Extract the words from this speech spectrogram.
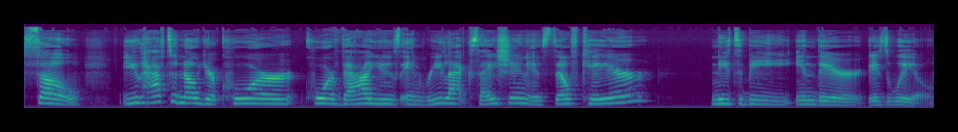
So, you have to know your core core values and relaxation and self-care need to be in there as well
